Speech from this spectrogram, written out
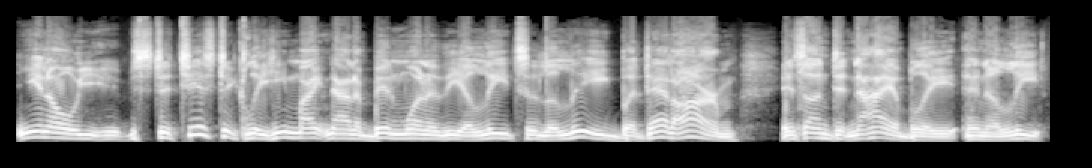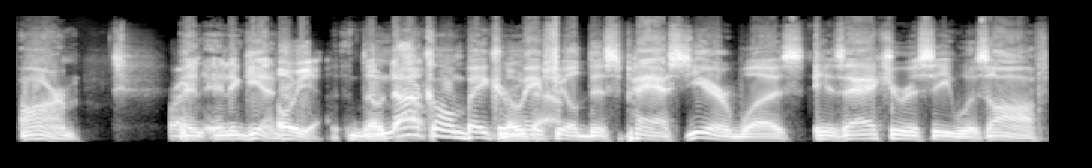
you know statistically he might not have been one of the elites of the league, but that arm is undeniably an elite arm. Right. And and again, Oh yeah. the No knock on Baker No Mayfield this past year was his accuracy was off.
